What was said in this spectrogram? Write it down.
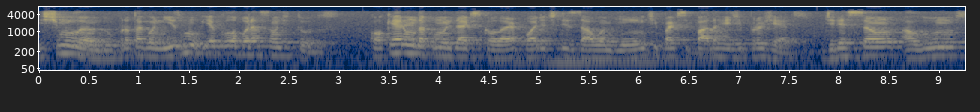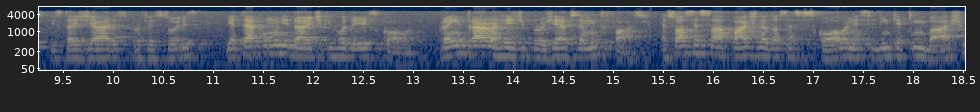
estimulando o protagonismo e a colaboração de todos. Qualquer um da comunidade escolar pode utilizar o ambiente e participar da rede de projetos. Direção, alunos, estagiários, professores e até a comunidade que rodeia a escola. Para entrar na rede de projetos é muito fácil. É só acessar a página do Acesso Escola, nesse link aqui embaixo,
